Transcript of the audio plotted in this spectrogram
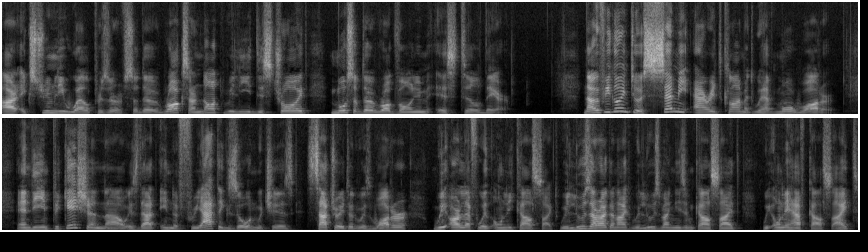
are extremely well preserved. So the rocks are not really destroyed. Most of the rock volume is still there. Now, if we go into a semi-arid climate, we have more water. And the implication now is that in the phreatic zone, which is saturated with water, we are left with only calcite. We lose aragonite, we lose magnesium calcite, we only have calcite.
